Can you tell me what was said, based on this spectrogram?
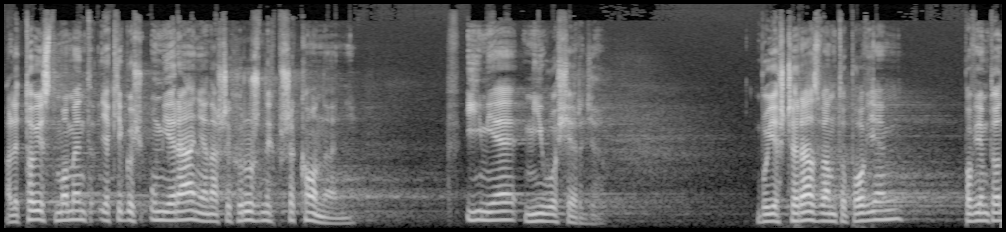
Ale to jest moment jakiegoś umierania naszych różnych przekonań w imię miłosierdzia. Bo jeszcze raz Wam to powiem, powiem to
